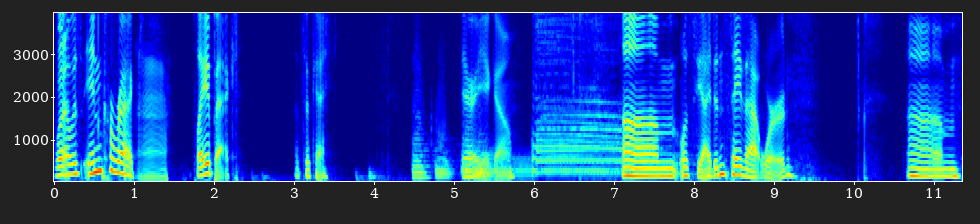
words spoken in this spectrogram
What? that was incorrect. Ah. Play it back. That's okay. There you go. Um, let's see. I didn't say that word. Um,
